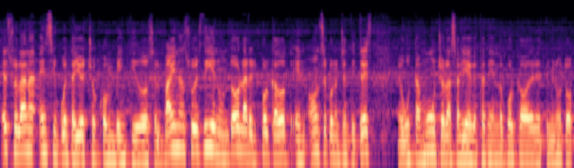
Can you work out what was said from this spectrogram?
el Solana en 58.22, el Binance USD en 1 dólar, el Polkadot en 11.83. Me gusta mucho la salida que está teniendo Polkadot en este minuto.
